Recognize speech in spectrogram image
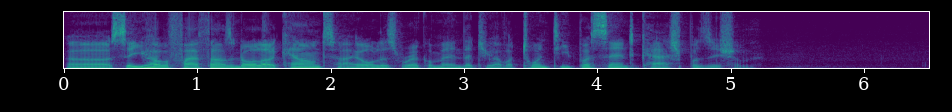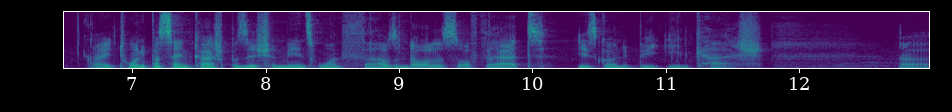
Uh, say you have a $5,000 account. I always recommend that you have a 20% cash position. Right? 20% cash position means $1,000 of that is going to be in cash. Uh,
